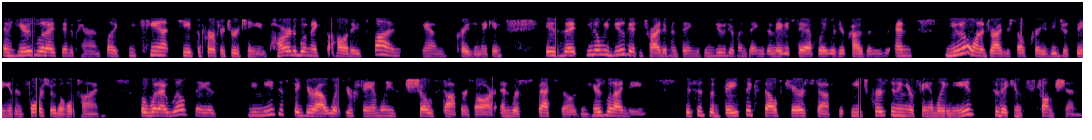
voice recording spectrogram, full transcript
And here's what I say to parents like, you can't keep the perfect routine. Part of what makes the holidays fun and crazy making is that, you know, we do get to try different things and do different things and maybe stay up late with your cousins. And you don't want to drive yourself crazy just being an enforcer the whole time. But what I will say is, you need to figure out what your family's showstoppers are and respect those. And here's what I mean this is the basic self care stuff that each person in your family needs so they can function.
